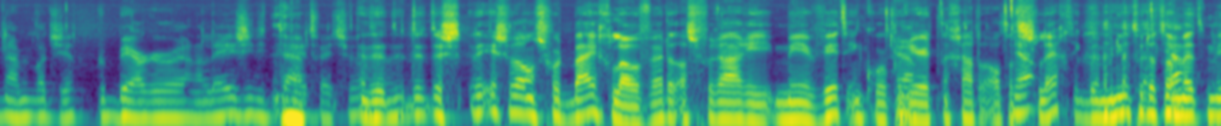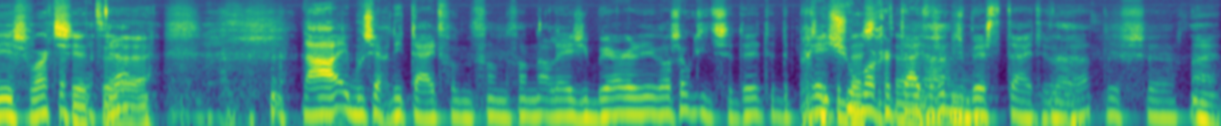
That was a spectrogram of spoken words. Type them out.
naar wat je zegt, Berger en Alesi, die tijd, weet je wel. Dus er is wel een soort bijgeloof, hè, dat als Ferrari meer wit incorporeert, dan gaat het altijd slecht. Ik ben benieuwd hoe dat dan met meer zwart zit. Uh. nou, ik moet zeggen, die tijd van, van, van Alesi Berger, die was ook niet, de, de, de pre-Schumacher tijd was ook niet de beste tijd inderdaad. Dus, uh, nee.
